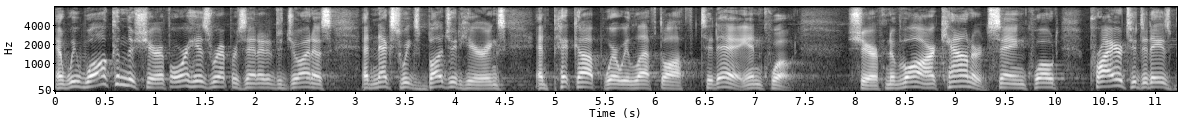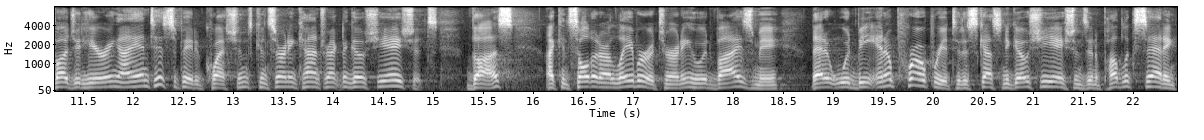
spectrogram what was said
and we welcome the sheriff or his representative to join us at next week's budget hearings and pick up where we left off today, end quote. Sheriff Navarre countered, saying, quote, prior to today's budget hearing, I anticipated questions concerning contract negotiations. Thus, I consulted our labor attorney who advised me that it would be inappropriate to discuss negotiations in a public setting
